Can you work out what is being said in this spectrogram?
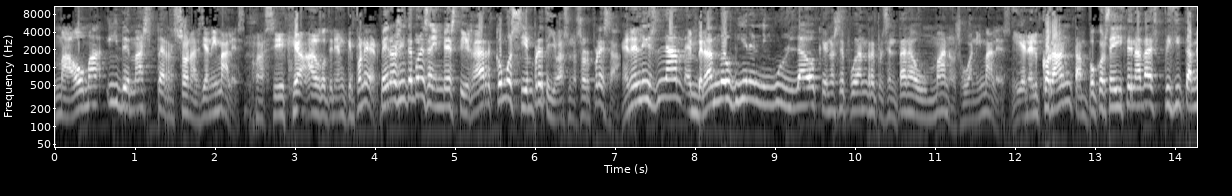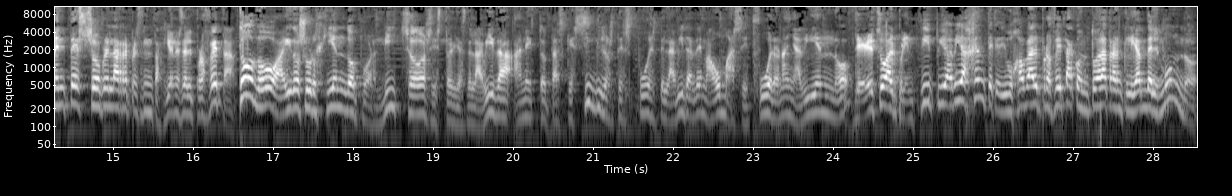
Mahoma y demás personas y animales. Así que algo tenían que poner. Pero si te pones a investigar, como siempre te llevas una sorpresa. En el Islam, en verdad no viene en ningún lado que no se puedan representar a humanos o animales. Y en el Corán tampoco se dice nada explícitamente sobre las representaciones del profeta. Todo ha ido surgiendo por dichos, historias de la vida, anécdotas que siglos después de la vida de Mahoma se fueron añadiendo. De hecho, al principio había gente que dibujaba al profeta con toda la tranquilidad del mundo,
